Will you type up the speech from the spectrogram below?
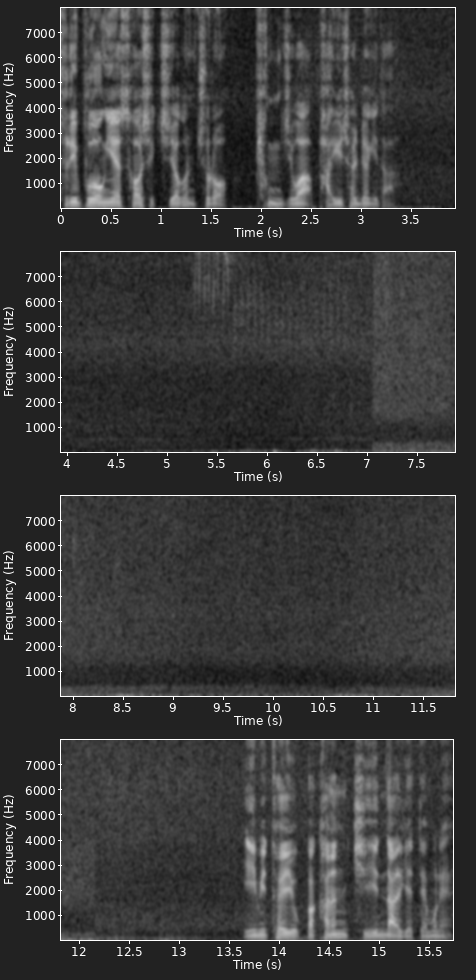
수리 부엉이의 서식 지역은 주로 평지와 바위 절벽이다. 이미터에 육박하는 긴 날개 때문에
